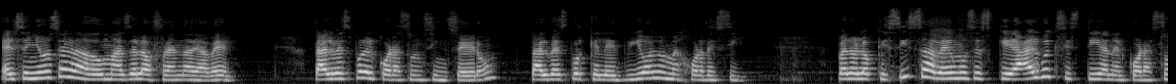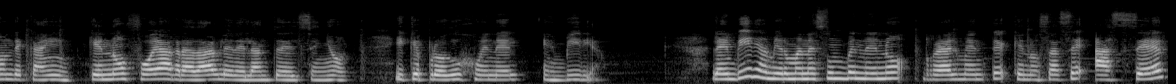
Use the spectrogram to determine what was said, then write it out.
El Señor se agradó más de la ofrenda de Abel, tal vez por el corazón sincero, tal vez porque le dio lo mejor de sí. Pero lo que sí sabemos es que algo existía en el corazón de Caín que no fue agradable delante del Señor y que produjo en él envidia. La envidia, mi hermana, es un veneno realmente que nos hace hacer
